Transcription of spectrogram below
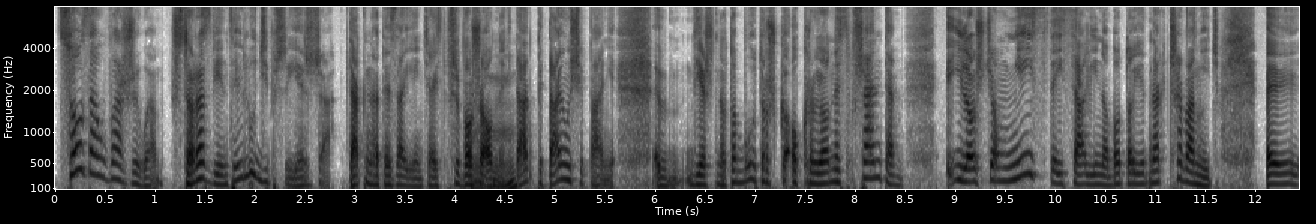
co zauważyłam? Że coraz więcej ludzi przyjeżdża, tak, na te zajęcia, jest przywożonych, tak? Pytają się panie. Ym, Wiesz, no to było troszkę okrojone sprzętem, ilością miejsc w tej sali, no bo to jednak trzeba mieć. Yy,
